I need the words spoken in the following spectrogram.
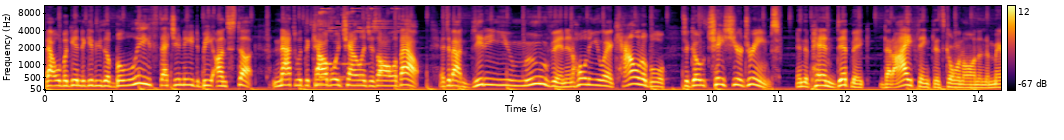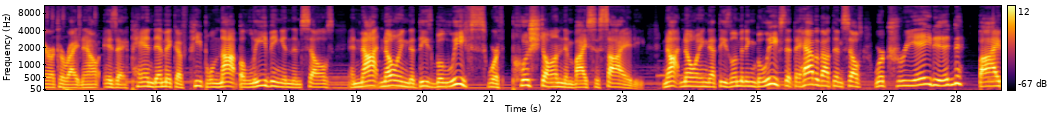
That will begin to give you the belief that you need to be unstuck. And that's what the Cowboy Challenge is all about. It's about getting you moving and holding you accountable to go chase your dreams. And the pandemic that I think that's going on in America right now is a pandemic of people not believing in themselves and not knowing that these beliefs were pushed on them by society. Not knowing that these limiting beliefs that they have about themselves were created by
